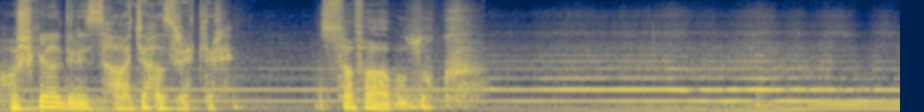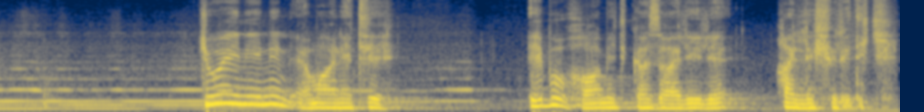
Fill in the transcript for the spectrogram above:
Hoş geldiniz Hacı Hazretleri. Safa bulduk. Cüveyni'nin emaneti Ebu Hamid Gazali ile halleşir idik.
